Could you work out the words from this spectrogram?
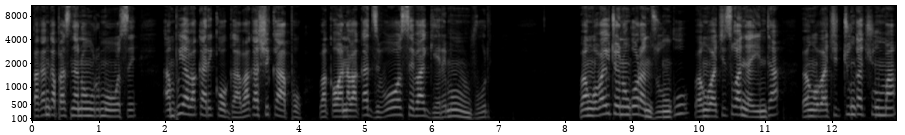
pakanga pasina nomurume wose ambuya vakarikoga vakasvikapo vakawana vakadzi vose vagere mumumvuri. Vamwe vaitonongora nzungu vamwe vachiswanya inda vamwe vachitunga chuma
